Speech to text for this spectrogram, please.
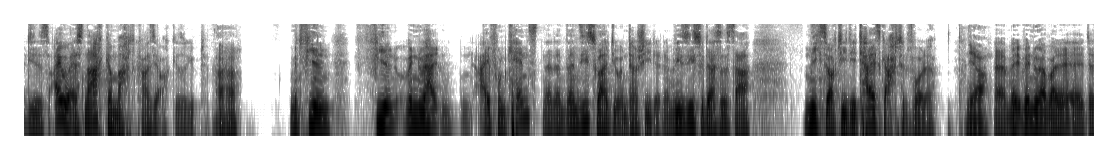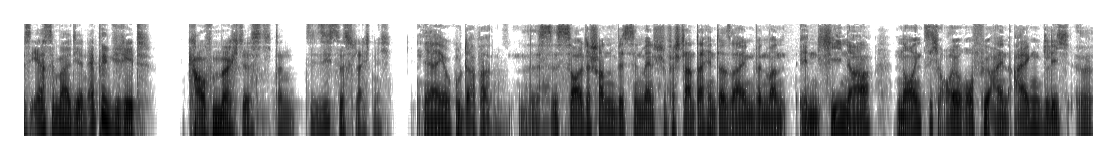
dieses iOS nachgemacht quasi auch so gibt. aha. Mit vielen, vielen, wenn du halt ein iPhone kennst, ne, dann, dann siehst du halt die Unterschiede. Dann wie siehst du, dass es da nicht so auf die Details geachtet wurde. Ja, Äh, wenn, wenn du aber äh, das erste Mal dir ein Apple-Gerät kaufen möchtest, dann siehst du es vielleicht nicht. Ja, ja gut, aber es ist, sollte schon ein bisschen Menschenverstand dahinter sein, wenn man in China 90 Euro für ein eigentlich äh,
